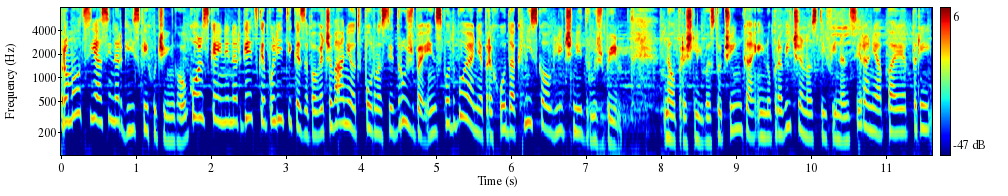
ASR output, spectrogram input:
Promocija sinergijskih učinkov okoljske in energetske politike za povečevanje odpornosti družbe in spodbujanje prehoda k nizko nizkooglični družbi. Na vprašljivost učinka in upravičenosti financiranja pa je pri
